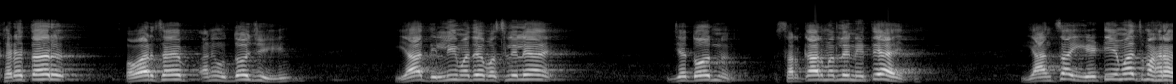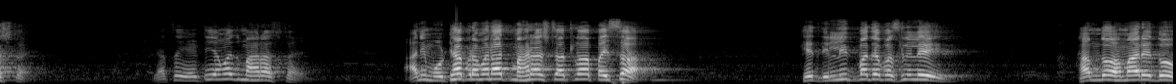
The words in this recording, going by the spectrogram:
खरं तर पवारसाहेब आणि उद्धवजी या दिल्लीमध्ये बसलेले जे दोन सरकारमधले नेते आहेत यांचा ए टी एमच महाराष्ट्र आहे. याचं ए टी एमच महाराष्ट्र आहे. आणि मोठ्या प्रमाणात महाराष्ट्रातला पैसा हे दिल्लीतमध्ये बसलेले हम दो हमारे दो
